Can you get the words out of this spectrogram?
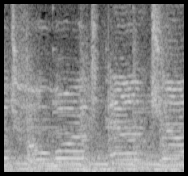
good for work and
